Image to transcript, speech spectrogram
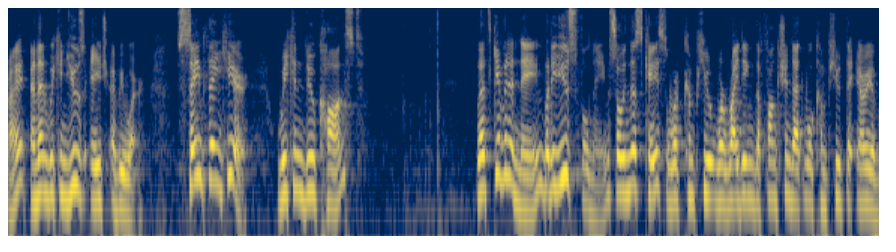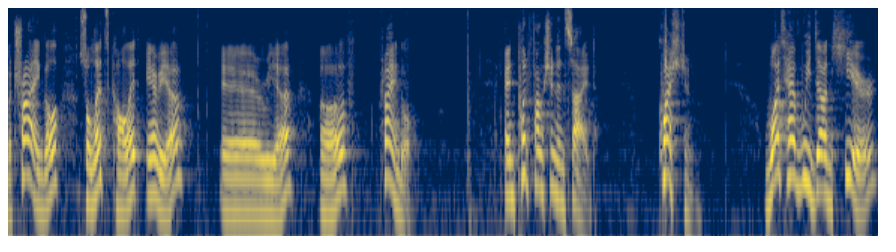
right? And then we can use age everywhere. Same thing here. We can do const. Let's give it a name, but a useful name. So in this case, we're, compute, we're writing the function that will compute the area of a triangle. So let's call it area area of triangle and put function inside. Question, what have we done here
